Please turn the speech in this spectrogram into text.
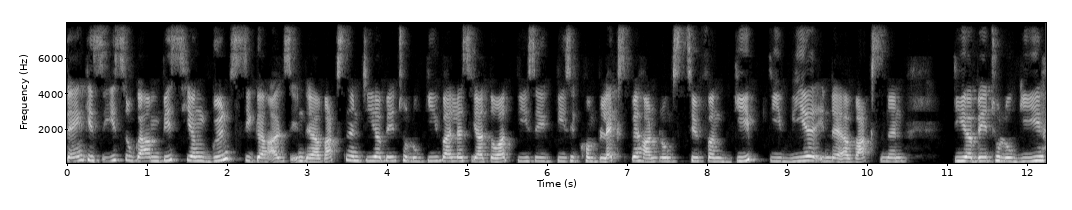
denke, sie ist sogar ein bisschen günstiger als in der Erwachsenendiabetologie, weil es ja dort diese, diese Komplexbehandlungsziffern gibt, die wir in der Erwachsenen Diabetologie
